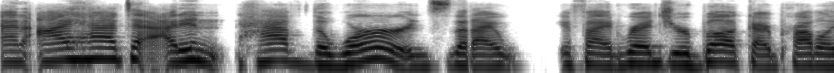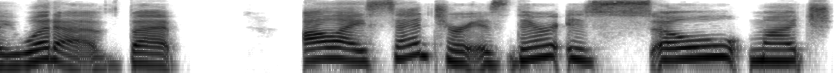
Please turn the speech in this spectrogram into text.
And I had to, I didn't have the words that I, if I'd read your book, I probably would have. But all I said to her is there is so much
